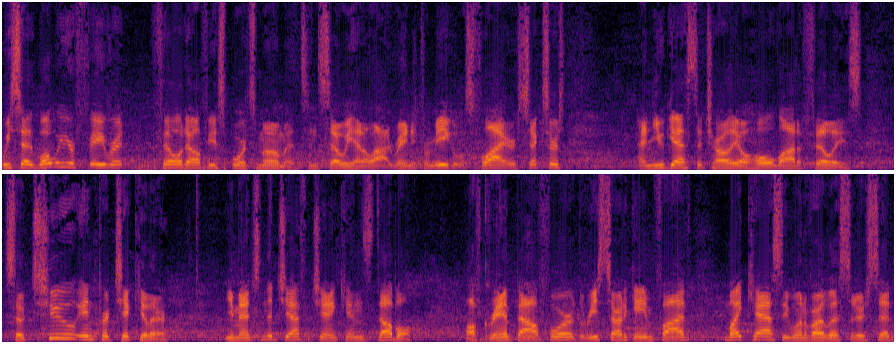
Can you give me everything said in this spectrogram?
we said, What were your favorite Philadelphia sports moments? And so we had a lot, ranging from Eagles, Flyers, Sixers, and you guessed it, Charlie, a whole lot of Phillies. So, two in particular. You mentioned the Geoff Jenkins double off Grant Balfour, the restart of Game 5. Mike Cassidy, one of our listeners, said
